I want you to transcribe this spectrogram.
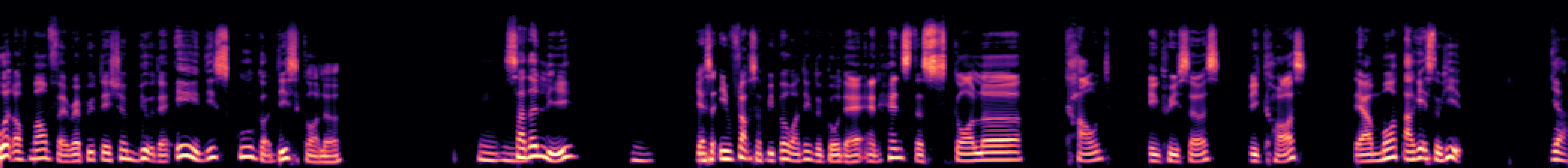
word of mouth and reputation built that, hey, this school got this scholar, Mm, mm. suddenly Mm. there's an influx of people wanting to go there, and hence the scholar count increases because there are more targets to hit. Yeah.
